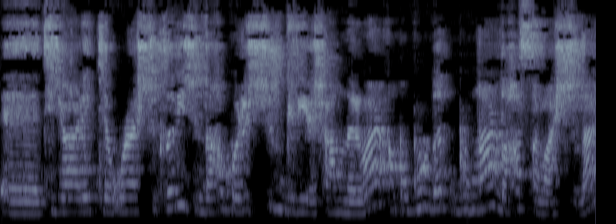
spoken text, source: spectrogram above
e, ticaretle uğraştıkları için daha barışçıl bir yaşamları var ama burada bunlar daha savaşçılar.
